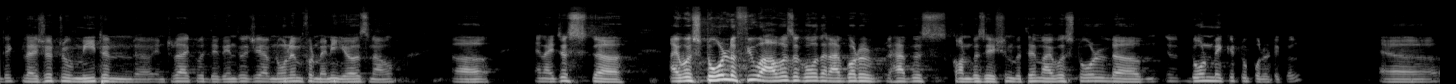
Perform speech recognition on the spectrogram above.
big pleasure to meet and uh, interact with Devendraji. I've known him for many years now. Uh, and I just, uh, I was told a few hours ago that I've got to have this conversation with him. I was told, uh, don't make it too political. Uh,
